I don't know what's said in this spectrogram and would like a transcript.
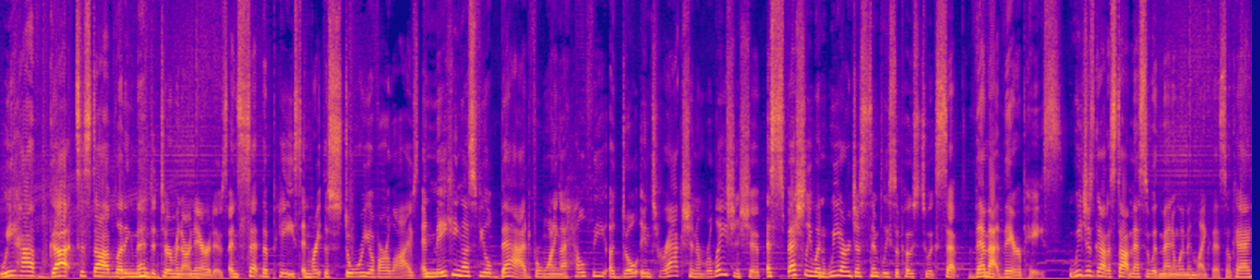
we have got to stop letting men determine our narratives and set the pace and write the story of our lives and making us feel bad for wanting a healthy adult interaction and relationship, especially when we are just simply supposed to accept them at their pace. We just gotta stop messing with men and women like this, okay?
